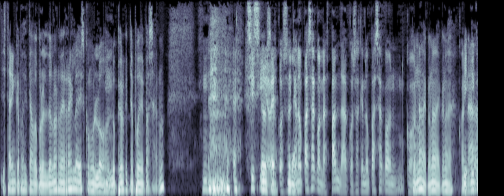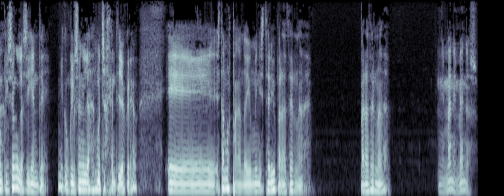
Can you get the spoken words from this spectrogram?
estar incapacitado por el dolor de regla es como lo, Mm. lo peor que te puede pasar, ¿no? sí, sí, a ver, cosas mira. que no pasa con la espalda, cosas que no pasa con... con- Con nada, con nada, con nada. con mi, conclusión es la siguiente. Mi conclusión y la de mucha gente, yo creo. Eh, estamos pagando ahí un ministerio para hacer nada. Para hacer nada. Ni más ni menos.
